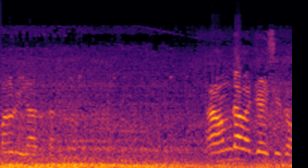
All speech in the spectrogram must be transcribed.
મળી જવાનું હા અમદાવાદ જાય સીધો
